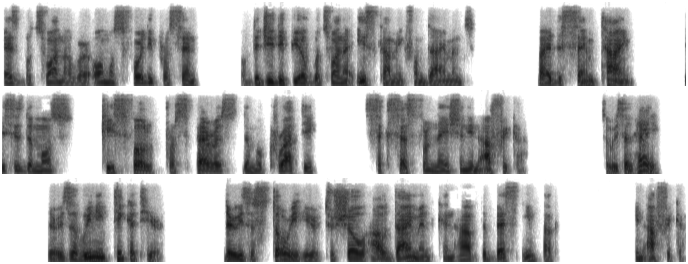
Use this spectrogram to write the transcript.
as Botswana, where almost 40% of the GDP of Botswana is coming from diamonds. But at the same time, this is the most peaceful, prosperous, democratic, successful nation in Africa. So we said, hey, there is a winning ticket here. There is a story here to show how diamond can have the best impact in Africa.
